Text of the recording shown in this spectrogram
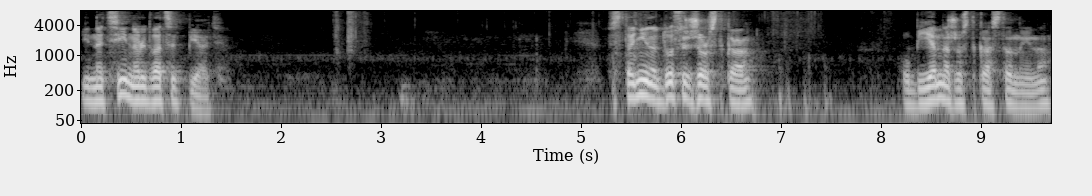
І на цій 0,25. Станіна досить жорстка. Об'ємна жорстка станина.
